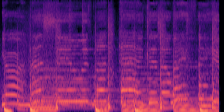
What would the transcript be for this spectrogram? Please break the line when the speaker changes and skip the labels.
You're a mess.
